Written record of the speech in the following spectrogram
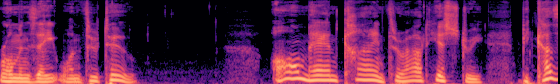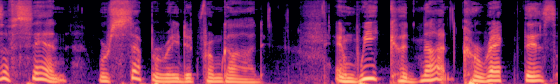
Romans 8 1 through 2. All mankind throughout history, because of sin, were separated from God. And we could not correct this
